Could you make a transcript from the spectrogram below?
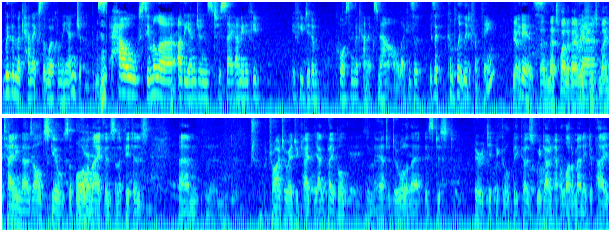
with the mechanics that work on the engines, how similar are the engines to say? I mean, if you if you did a course in mechanics now, like is it is it a completely different thing? Yep. It is. And that's one of our Yeah. issues, maintaining those old skills, the boiler Yeah. makers, the fitters, um, tr- trying to educate young people in how to do all of that is just very difficult because we don't have a lot of money to pay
